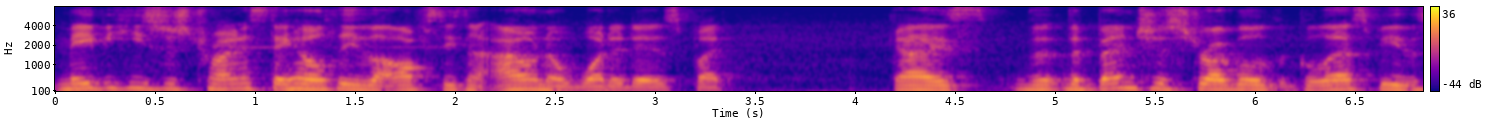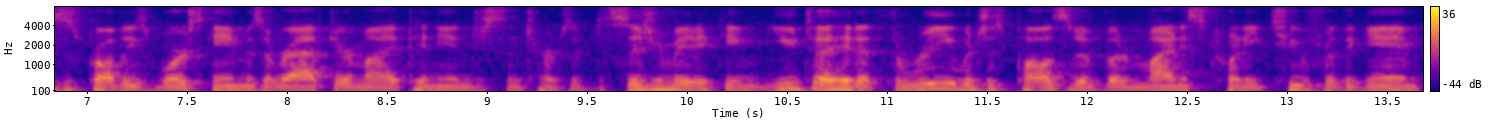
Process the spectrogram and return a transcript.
Maybe he's just trying to stay healthy the off season. I don't know what it is, but guys, the the bench has struggled. Gillespie, this is probably his worst game as a Raptor, in my opinion, just in terms of decision making. Yuta hit a three, which is positive, but a minus twenty two for the game.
